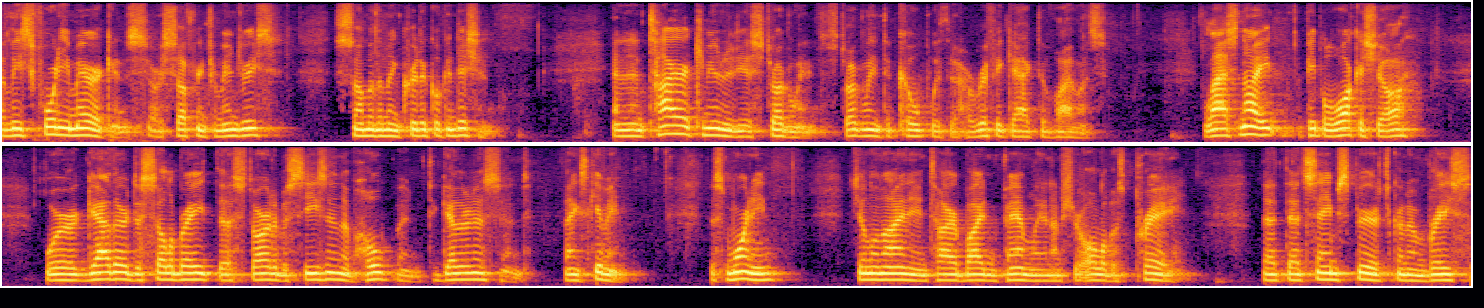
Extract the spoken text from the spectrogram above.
At least 40 Americans are suffering from injuries, some of them in critical condition. And an entire community is struggling, struggling to cope with the horrific act of violence. Last night, the people of Waukesha were gathered to celebrate the start of a season of hope and togetherness and Thanksgiving. This morning, Jill and I and the entire Biden family, and I'm sure all of us, pray that that same spirit's going to embrace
